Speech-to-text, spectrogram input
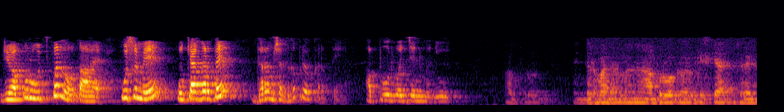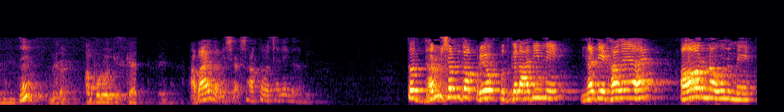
जो अपूर्व उत्पन्न होता है उसमें वो क्या करते हैं? धर्म शब्द का प्रयोग करते हैं। अपूर्व जन्मनी। धर्म धर्म अपूर्व किसके चलेगा? अब आएगा शास्त्र चलेगा अभी। तो धर्म शब्द का प्रयोग पुद्गल आदि में न देखा गया है और न उनमें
